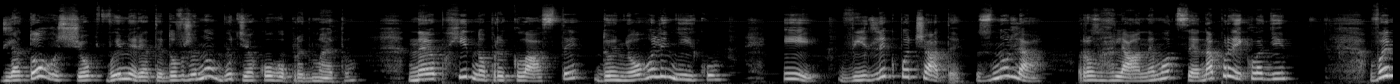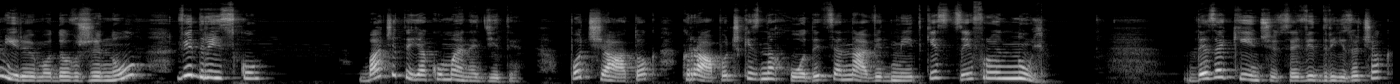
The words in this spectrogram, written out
Для того, щоб виміряти довжину будь-якого предмету, необхідно прикласти до нього лінійку і відлік почати з нуля. Розглянемо це на прикладі. Вимірюємо довжину відрізку. Бачите, як у мене діти? Початок крапочки знаходиться на відмітки з цифрою 0. де закінчується відрізочок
